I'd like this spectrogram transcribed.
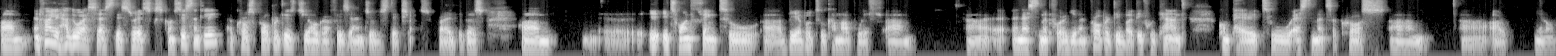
Um, and finally, how do I assess these risks consistently across properties, geographies, and jurisdictions, right? Because um, uh, it's one thing to uh, be able to come up with um, uh, an estimate for a given property, but if we can't compare it to estimates across um, our you know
